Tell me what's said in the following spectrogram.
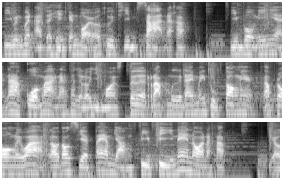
ที่เพื่อนๆอาจจะเห็นกันบ่อยก็คือทีมศาสตร์นะครับ ทีมพวกนี้เนี่ยน่ากลัวมากนะ ถ้าเกิดเราหยิบมอนสเตอร์ รับมือได้ไม่ถูกต้องเนี่ยรับรองเลยว่าเราต้องเสียแต้มอย่างฟรีๆแน่นอนนะครับ เดี๋ยว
